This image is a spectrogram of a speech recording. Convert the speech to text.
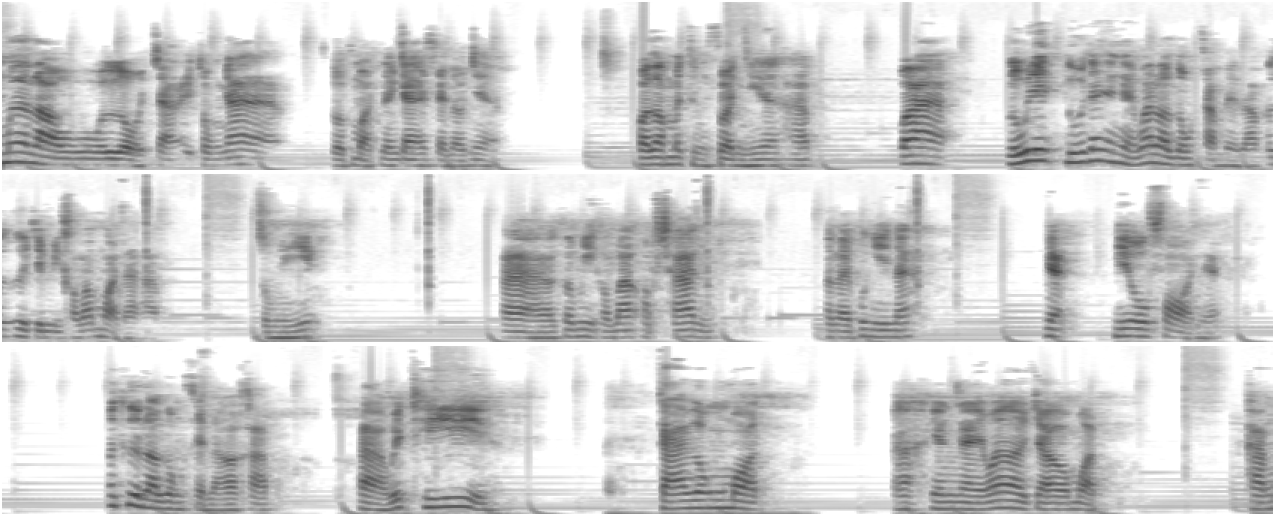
เมื่อเราโหลดจากไอ้ตรงหน้าโหลดหมดในการเสร็จแล้วเนี่ยพอเรามาถึงส่วนนี้นะครับ ว่ารู้ได้รู้ได้ยังไงว่าเราลงสำเร็จแล้วก็คือจะมีคำว่าหมดนะครับ ตรงนี้ อ่าแล้วก็มีคำว่า option อะไรพวกนี้นะ เนี่ย neo ford เนี่ย ก็คือเราลงเสร็จแล้วครับ อ่าวิธี การลงมอดอะยังไงว่าเราจะเอามอดทั้ง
